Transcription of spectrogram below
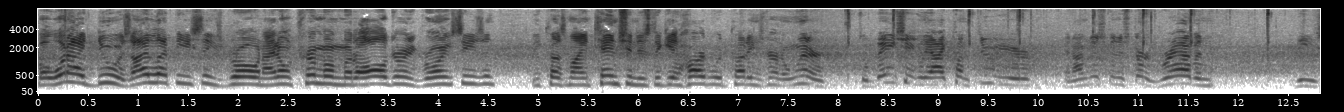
But what I do is I let these things grow and I don't trim them at all during the growing season because my intention is to get hardwood cuttings during the winter. So basically I come through here and I'm just going to start grabbing these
